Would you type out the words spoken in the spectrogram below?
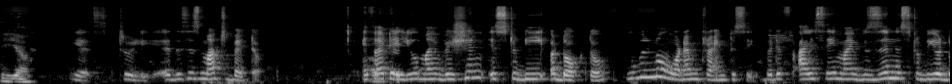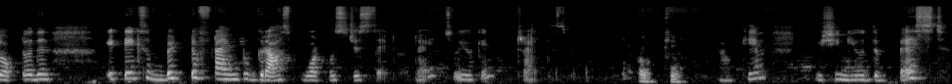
Yeah. Yes, truly. Uh, This is much better. If I tell you my vision is to be a doctor, you will know what I'm trying to say. But if I say my vision is to be a doctor, then it takes a bit of time to grasp what was just said, right? So you can try it this way. Okay. Okay. Wishing you the best.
